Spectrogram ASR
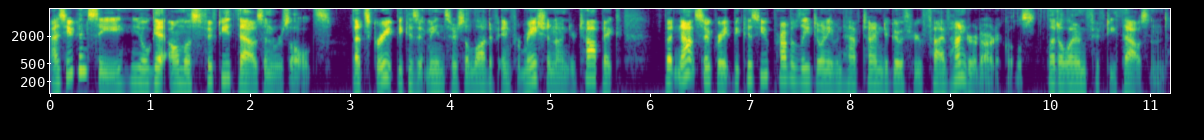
As you can see, you'll get almost 50,000 results. That's great because it means there's a lot of information on your topic, but not so great because you probably don't even have time to go through 500 articles, let alone 50,000.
